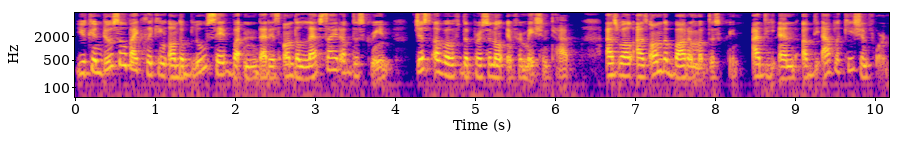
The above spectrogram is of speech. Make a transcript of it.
You can do so by clicking on the blue Save button that is on the left side of the screen just above the Personal Information tab, as well as on the bottom of the screen at the end of the application form.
